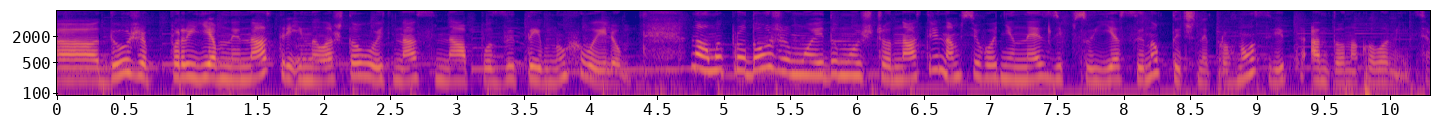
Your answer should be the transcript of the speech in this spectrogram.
е, дуже приємний настрій і налаштовують нас на позитивну хвилю. Ну а ми продовжуємо і думаю, що настрій нам сьогодні не зіпсує синоптичний прогноз від Антона Коломійця.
